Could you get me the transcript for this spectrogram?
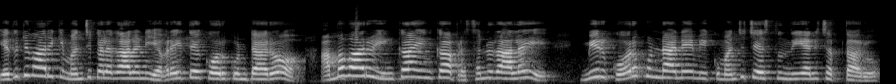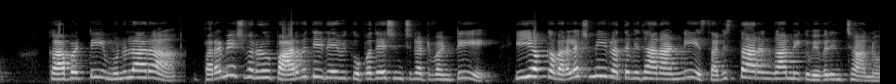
ఎదుటివారికి మంచి కలగాలని ఎవరైతే కోరుకుంటారో అమ్మవారు ఇంకా ఇంకా ప్రసన్నురాలై మీరు కోరకుండానే మీకు మంచి చేస్తుంది అని చెప్తారు. కాబట్టి మునులారా పరమేశ్వరుడు పార్వతీదేవికి ఉపదేశించినటువంటి ఈ యొక్క వరలక్ష్మీ వ్రత విధానాన్ని సవిస్తారంగా మీకు వివరించాను.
